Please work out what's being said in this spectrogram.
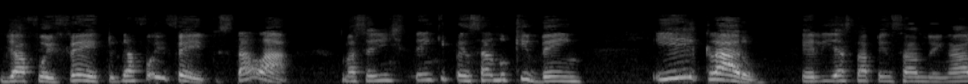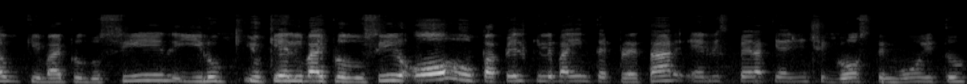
já foi feito, já foi feito, está lá. Mas a gente tem que pensar no que vem. E, claro, ele já está pensando em algo que vai produzir e o, e o que ele vai produzir ou o papel que ele vai interpretar, ele espera que a gente goste muito,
